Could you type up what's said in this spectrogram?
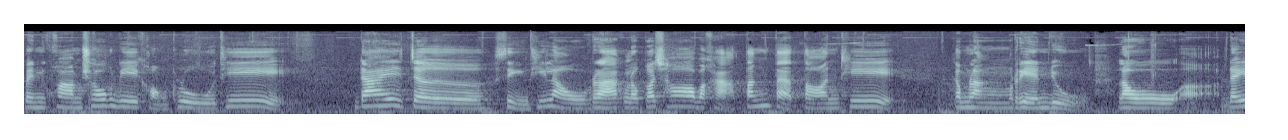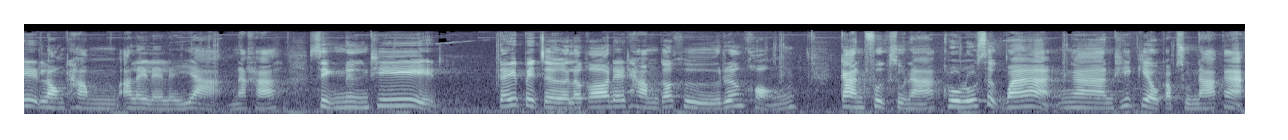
เป็นความโชคดีของครูที่ ได้เจอสิ่งที่เรารักแล้วก็ชอบอะค่ะ ตั้งแต่ตอนที่กำลังเรียนอยู่ เราได้ลองทำอะไรหลาย ๆ อย่างนะคะ สิ่งหนึ่งที่ได้ไปเจอแล้วก็ได้ทำก็คือเรื่องของการฝึกสุนัขครูรู้สึกว่างานที่เกี่ยวกับสุนัขอะ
